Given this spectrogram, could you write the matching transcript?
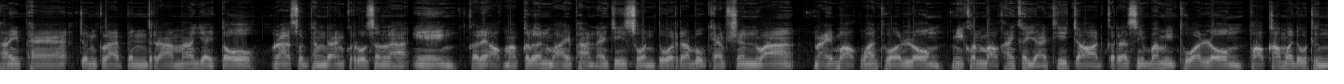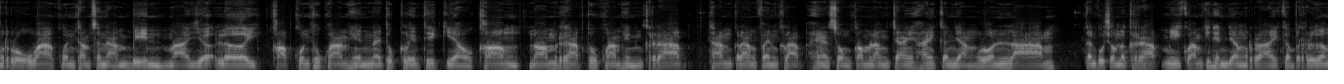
ให้แพ้ จนกลายเป็นดราม่าใหญ่โตล่าสุดทางด้านครูสลาเอง ก็ได้ออกมาเคลื่อนไหวผ่านไอจีส่วนตัวระบุแคปชั่นว่า ไหนบอกว่าทัวลง มีคนบอกให้ขยายที่จอดกระซิบว่ามีทัวลง พอเข้ามาดูถึงรู้ว่าควรทำสนามบินมาเยอะเลย ขอบคุณทุกความเห็นในทุกคลิปที่เกี่ยวข้อง น้อมรับทุกความเห็นครับท่ามกลางแฟนคลับแห่ส่งกำลังใจให้กันอย่างล้นหลามท่านผู้ชมนะครับ มีความคิดเห็นอย่างไรกับเรื่อง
